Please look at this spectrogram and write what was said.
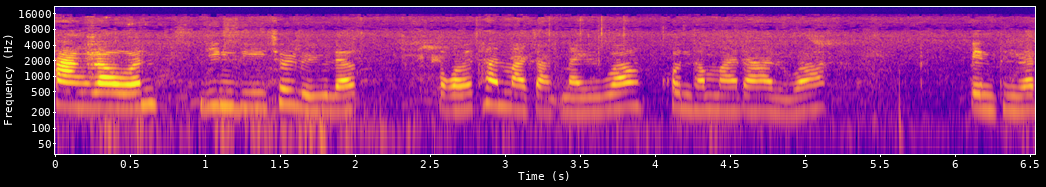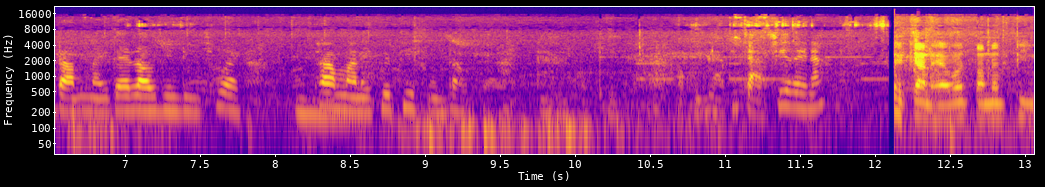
ทางเรานั้นยินดีช่วยเหลืออยู่แล้วต่อให้ท่านมาจากไหนหรือว่าคนธรรมดาหรือว่า เป็นถึงระดับไหนแต่เรายินดีช่วยค่ะถ้ามาในพื้นที่ของเราค่ะ อ่าโอเคค่ะขอบคุณค่ะพี่จ๋าชื่ออะไรนะ เหตุการณ์ไหนครับว่าตอนนั้นพี่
